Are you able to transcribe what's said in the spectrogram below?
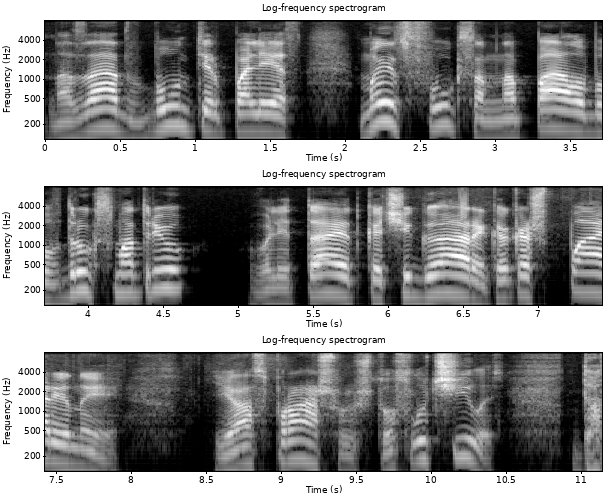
назад в бункер полез. Мы с Фуксом на палубу вдруг смотрю, вылетают кочегары, как ошпаренные. Я спрашиваю, что случилось? Да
